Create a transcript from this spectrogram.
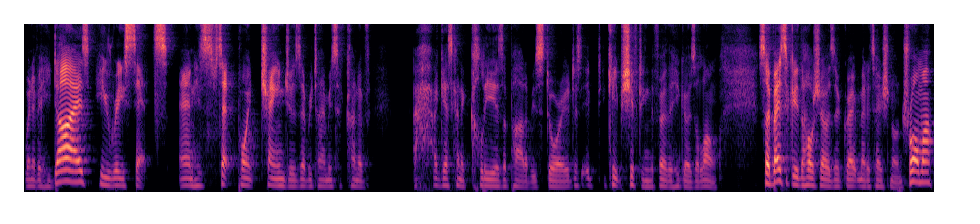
whenever he dies, he resets and his set point changes every time he's kind of, I guess, kind of clears a part of his story. It just it keeps shifting the further he goes along. So basically, the whole show is a great meditation on trauma.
